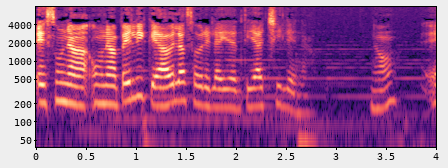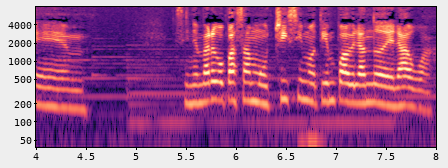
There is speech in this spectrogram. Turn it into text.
es una, una peli que habla sobre la identidad chilena, ¿no? Em, sin embargo, pasa muchísimo tiempo hablando del agua.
